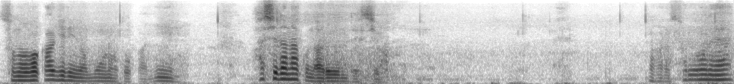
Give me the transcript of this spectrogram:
その場限りのものとかに走らなくなるんですよ。だからそれをね、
